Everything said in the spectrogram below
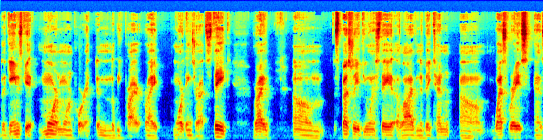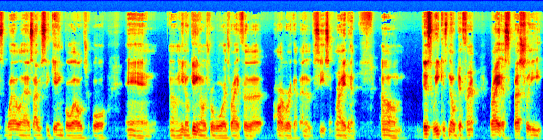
the games get more and more important than the week prior, right? More things are at stake, right? Um, especially if you want to stay alive in the Big Ten um, West race, as well as obviously getting bowl eligible and um, you know getting those rewards right for the hard work at the end of the season, right? And um, this week is no different, right? Especially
